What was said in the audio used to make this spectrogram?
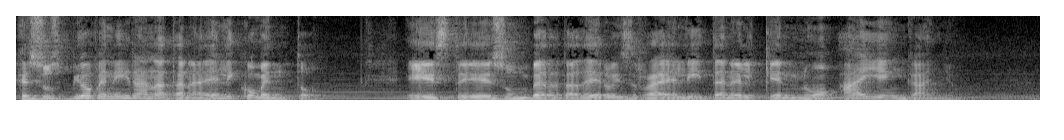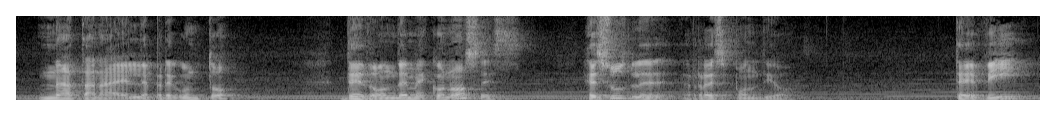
Jesús vio venir a Natanael y comentó, este es un verdadero israelita en el que no hay engaño. Natanael le preguntó, ¿de dónde me conoces? Jesús le respondió, te vi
